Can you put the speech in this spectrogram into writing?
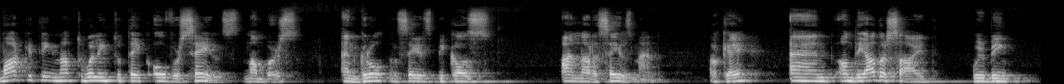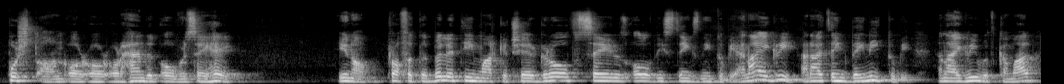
Marketing not willing to take over sales numbers and growth in sales because I'm not a salesman. Okay, and on the other side, we're being pushed on or or, or handed over. Say, hey you know, profitability, market share growth, sales, all of these things need to be. And I agree, and I think they need to be. And I agree with Kamal,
